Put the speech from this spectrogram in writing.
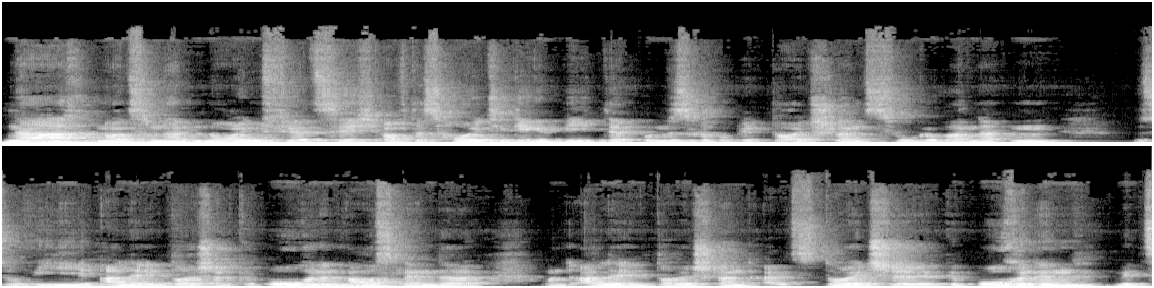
nach 1949 auf das heutige Gebiet der Bundesrepublik Deutschland zugewanderten sowie alle in Deutschland geborenen Ausländer und alle in Deutschland als Deutsche geborenen mit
